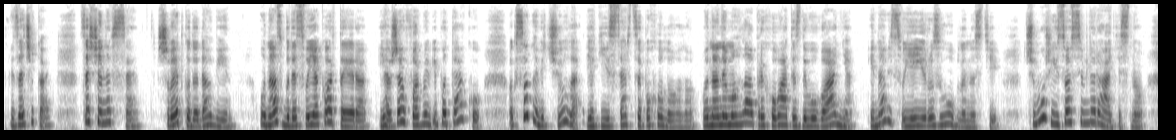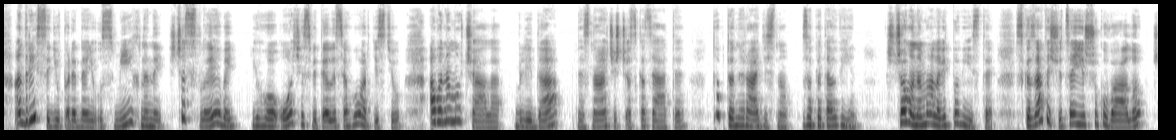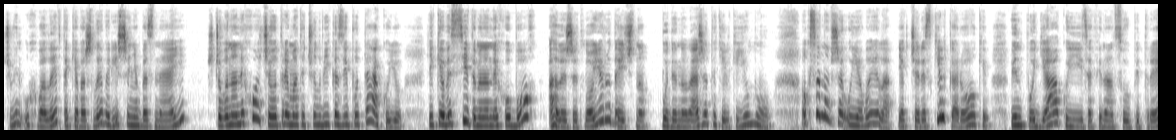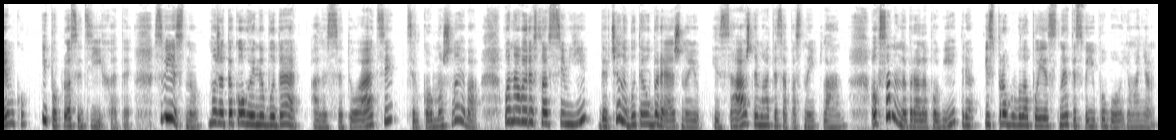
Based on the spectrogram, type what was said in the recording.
Зачекай, це ще не все, швидко додав він. У нас буде своя квартира, я вже оформив іпотеку. Оксана відчула, як її серце похололо. Вона не могла приховати здивування і навіть своєї розгубленості. Чому ж їй зовсім не радісно? Андрій сидів перед нею усміхнений, щасливий, його очі світилися гордістю, а вона мовчала, бліда, не знаючи, що сказати. Тобто не радісно? запитав він. Що вона мала відповісти? Сказати, що це її шокувало, що він ухвалив таке важливе рішення без неї, що вона не хоче отримати чоловіка з іпотекою, яке висітиме на них обох, але житло юридично буде належати тільки йому. Оксана вже уявила, як через кілька років він подякує їй за фінансову підтримку і попросить з'їхати. Звісно, може, такого й не буде, але ситуація цілком можлива. Вона виросла в сім'ї, де вчили бути обережною і завжди мати запасний план. Оксана набрала повітря і спробувала пояснити свої побоювання.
